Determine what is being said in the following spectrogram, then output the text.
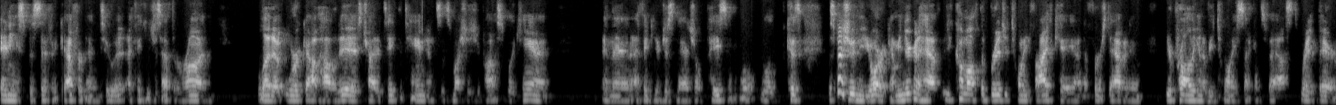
any specific effort into it. I think you just have to run, let it work out how it is, try to take the tangents as much as you possibly can. And then I think you're just natural pacing will, will because especially in New York, I mean, you're going to have, you come off the bridge at 25K on the First Avenue, you're probably going to be 20 seconds fast right there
